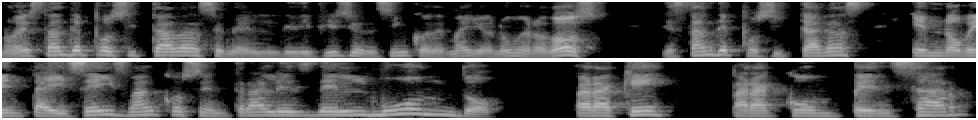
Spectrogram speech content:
no están depositadas en el edificio de 5 de mayo número 2, están depositadas en 96 bancos centrales del mundo. ¿Para qué? Para compensar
